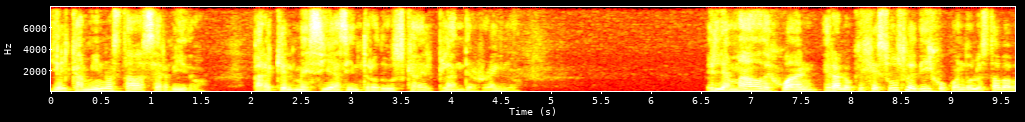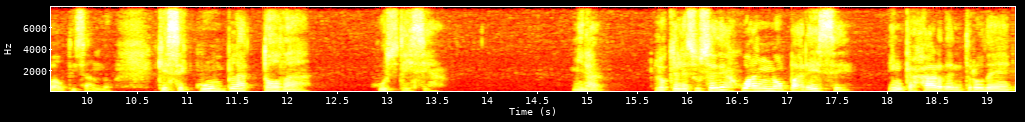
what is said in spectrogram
Y el camino estaba servido para que el Mesías introduzca el plan del reino. El llamado de Juan era lo que Jesús le dijo cuando lo estaba bautizando, que se cumpla toda justicia. Mira, lo que le sucede a Juan no parece encajar dentro de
